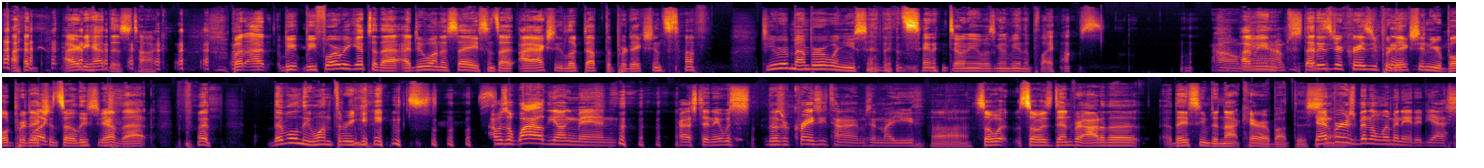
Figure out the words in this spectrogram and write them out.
I, had, I already had this talk. But I, be, before we get to that, I do want to say, since I, I actually looked up the prediction stuff, do you remember when you said that San Antonio was going to be in the playoffs? Oh, I mean, I'm that stupid. is your crazy prediction, your bold prediction. so at least you have that. But they've only won three games. I was a wild young man, Preston. It was those were crazy times in my youth. Uh, so what? So is Denver out of the? They seem to not care about this. uh, Denver's been eliminated. Yes,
